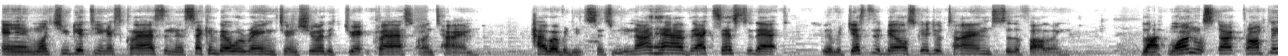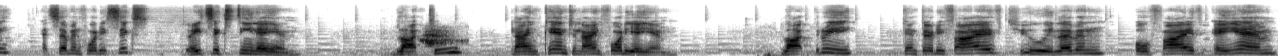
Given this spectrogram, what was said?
And once you get to your next class, then the second bell will ring to ensure that you're at class on time. However, since we do not have access to that, we have adjusted the bell schedule times to the following. Block 1 will start promptly at 7.46 to 8.16 a.m. Block 2, 9.10 to 9.40 a.m. Block 3, 10.35 to 11.05 a.m.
